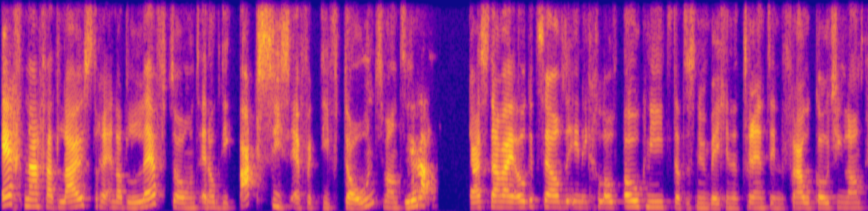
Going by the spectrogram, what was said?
echt naar gaat luisteren en dat lef toont en ook die acties effectief toont, want Ja, daar staan wij ook hetzelfde in. Ik geloof ook niet, dat is nu een beetje een trend in de vrouwencoachingland,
